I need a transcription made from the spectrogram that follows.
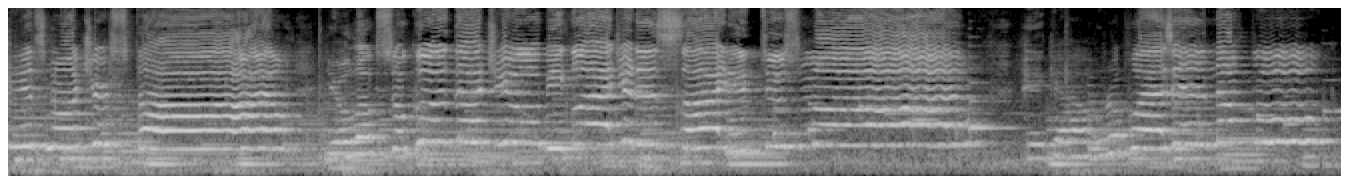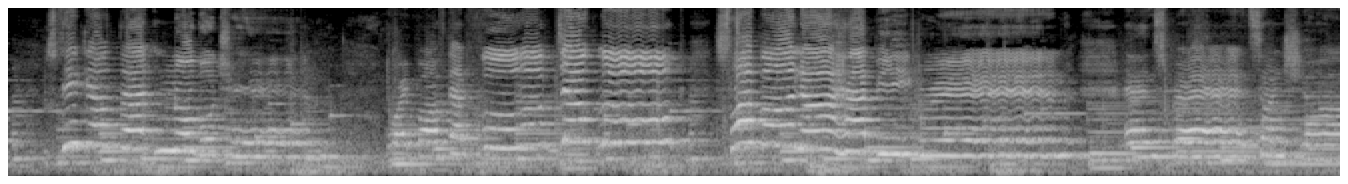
it's not your style. You look so good that you'll be glad you decided to smile. Pick out a pleasant outlook, stick out that noble chin, wipe off that full on a happy grin and spread sunshine.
